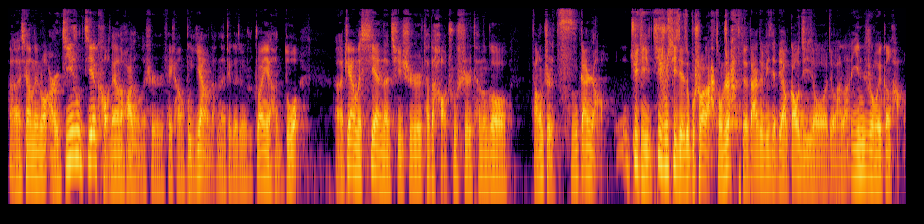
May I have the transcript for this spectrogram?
呃，像那种耳机入接口那样的话筒呢，是非常不一样的。那这个就是专业很多。呃，这样的线呢，其实它的好处是它能够防止磁干扰。具体技术细节就不说了。总之，就大家就理解比较高级就就完了，音质会更好。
